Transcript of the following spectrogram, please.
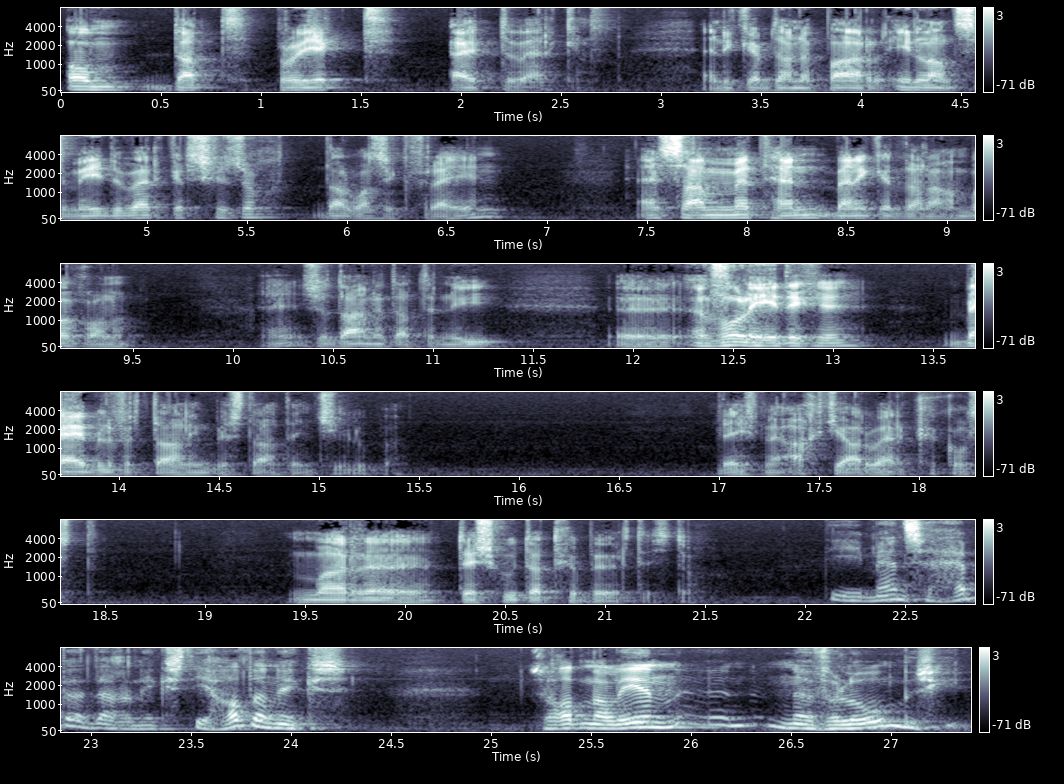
om dat project uit te werken. En ik heb dan een paar inlandse medewerkers gezocht, daar was ik vrij in. En samen met hen ben ik er daaraan begonnen. Hè, zodanig dat er nu uh, een volledige Bijbelvertaling bestaat in Chiluba. Dat heeft mij acht jaar werk gekost. Maar uh, het is goed dat het gebeurd is, toch? Die mensen hebben daar niks, die hadden niks. Ze hadden alleen een, een misschien.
